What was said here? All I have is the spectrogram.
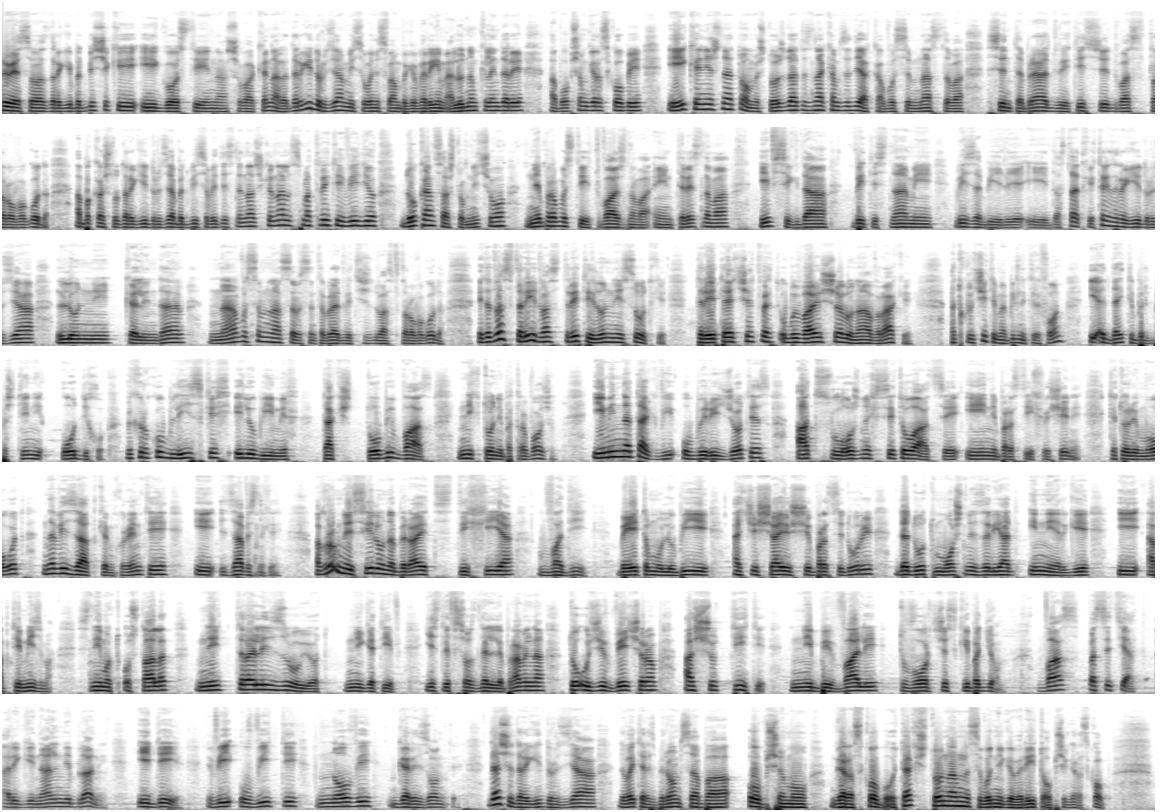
Приветствую вас, дорогие подписчики и гости нашего канала. Дорогие друзья, мы сегодня с вами поговорим о лунном календаре, об общем гороскопе и, конечно, о том, что ждать знаком зодиака 18 сентября 2022 года. А пока что, дорогие друзья, подписывайтесь на наш канал, смотрите видео до конца, чтобы ничего не пропустить важного и интересного и всегда быть с нами в изобилии и достатке. Итак, дорогие друзья, лунный календарь на 18 сентября 2022 года. Это 22 и 23 лунные сутки. Третья четверть убывающая луна в раке. Отключите мобильный телефон и отдайте предпочтение отдыху в близких и любимых, так чтобы вас никто не потревожил. Именно так вы убережетесь от сложных ситуаций и непростых решений, которые могут навязать конкуренты и завистники. Огромную силу набирает стихия воды, поэтому любые очищающие процедуры дадут мощный заряд энергии и оптимизма, снимут усталость, нейтрализуют негатив. Если все сделали правильно, то уже вечером ощутите небывалый творческий подъем. Вас посетят оригинальные планы, идеи. Вы увидите новые горизонты. Дальше, дорогие друзья, давайте разберемся по общему гороскопу. Так, что нам на сегодня говорит общий гороскоп?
